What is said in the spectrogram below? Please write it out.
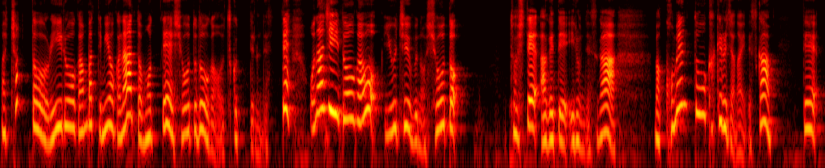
まあ、ちょっとリールを頑張ってみようかなと思ってショート動画を作ってるんです。で、同じ動画を YouTube のショートとして上げているんですが、まあ、コメントをかけるじゃないですか。で、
